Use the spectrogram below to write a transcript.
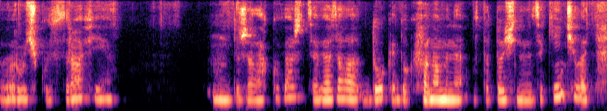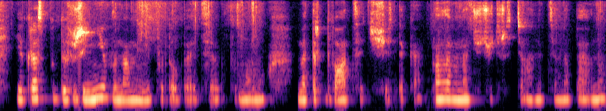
ручку з рафії. Дуже легко в'яжеться. В'язала доки, доки вона мене остаточно не закінчилась. Якраз по довжині вона мені подобається, по-моєму, метр двадцять, щось таке. Але вона чуть-чуть розтягнеться, напевно.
